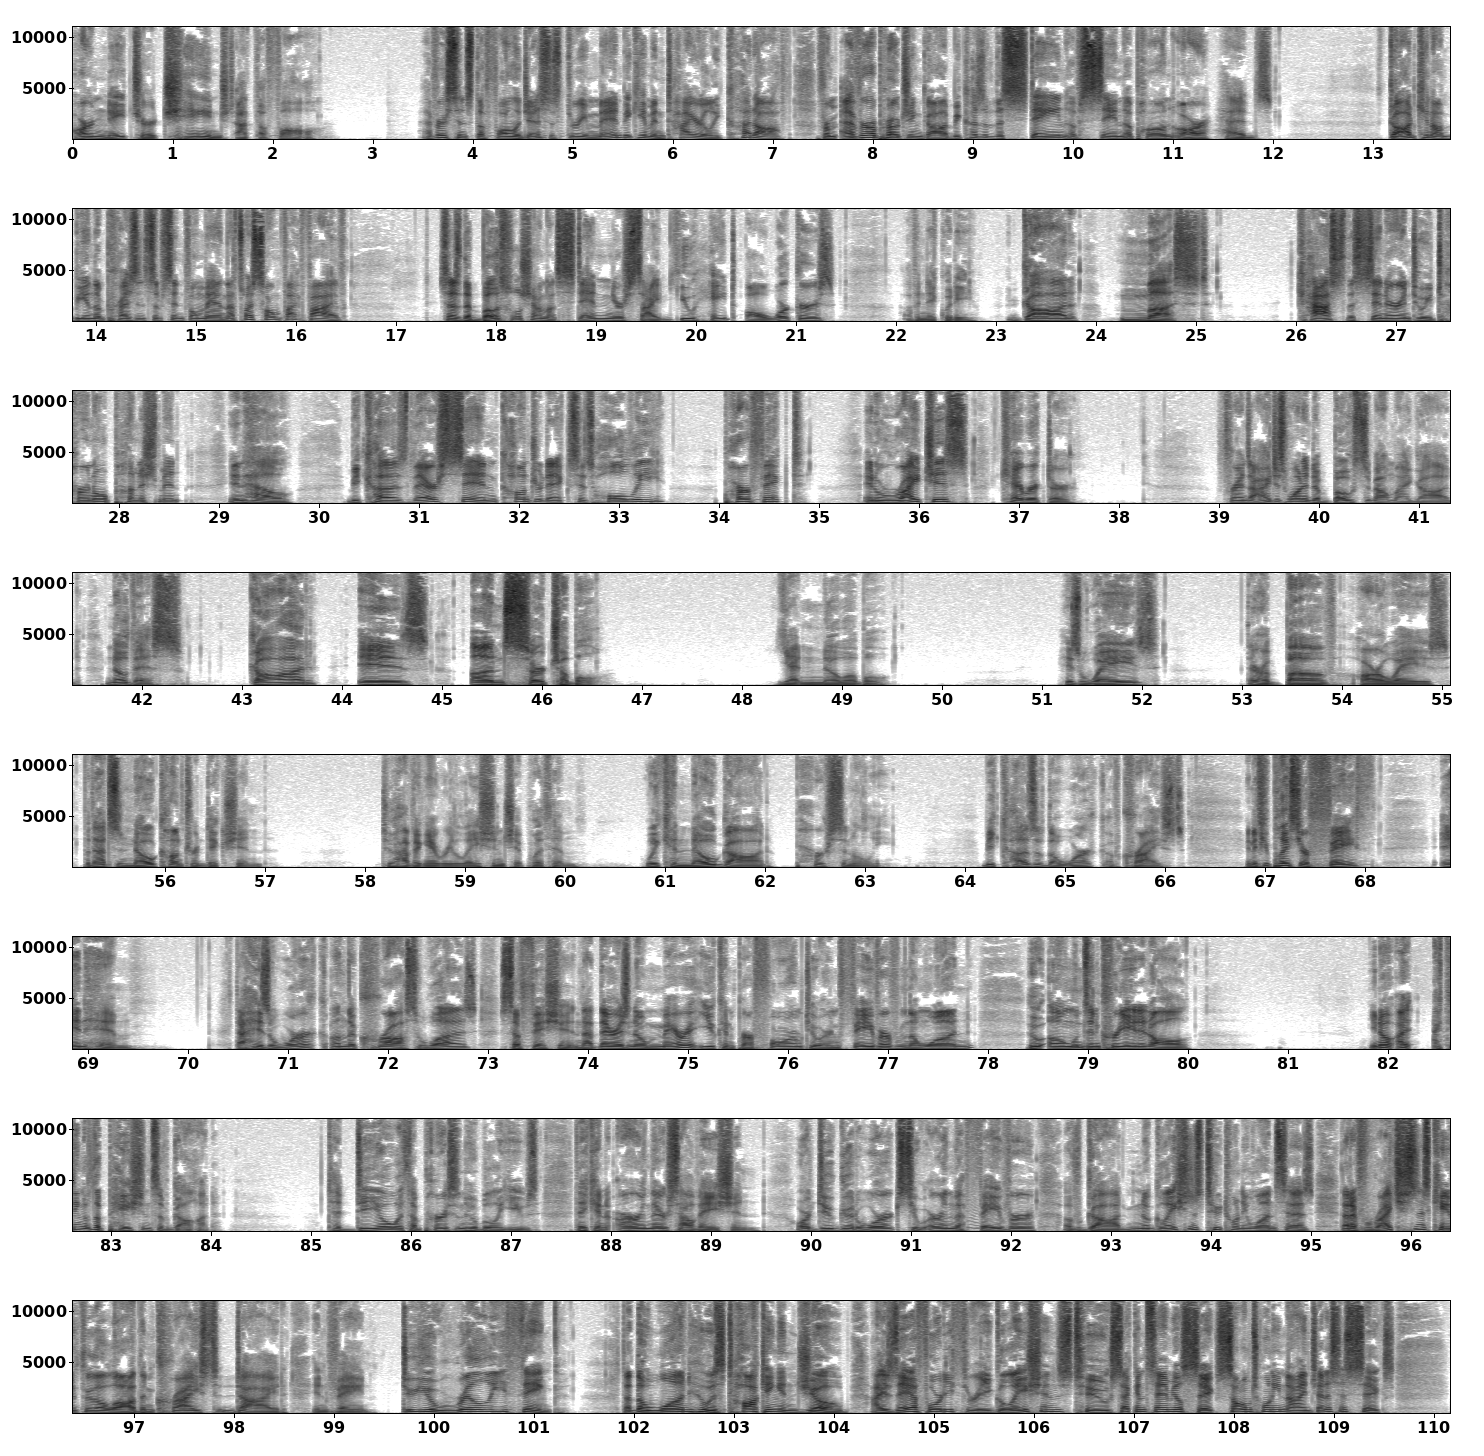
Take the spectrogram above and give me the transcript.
our nature changed at the fall. Ever since the fall in Genesis 3, man became entirely cut off from ever approaching God because of the stain of sin upon our heads. God cannot be in the presence of sinful man. That's why Psalm 5 5 says, The boastful shall not stand in your sight. You hate all workers of iniquity. God must cast the sinner into eternal punishment in hell because their sin contradicts his holy, perfect, and righteous character. Friends, I just wanted to boast about my God. Know this God is unsearchable, yet knowable. His ways, they're above our ways, but that's no contradiction to having a relationship with Him. We can know God personally because of the work of Christ. And if you place your faith in Him, that His work on the cross was sufficient, and that there is no merit you can perform to earn favor from the one who owns and created all. You know, I, I think of the patience of God to deal with a person who believes they can earn their salvation or do good works to earn the favor of God. You know, Galatians 2:21 says that if righteousness came through the law, then Christ died in vain. Do you really think that the one who is talking in Job, Isaiah 43, Galatians 2, 2 Samuel 6, Psalm 29, Genesis 6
